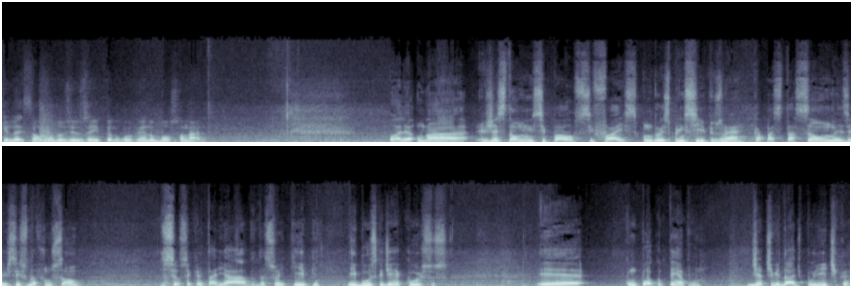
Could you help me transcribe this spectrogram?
que são conduzidos aí pelo governo Bolsonaro? Olha, uma gestão municipal se faz com dois princípios, né? Capacitação no exercício da função do seu secretariado, da sua equipe e busca de recursos. É, com pouco tempo de atividade política,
